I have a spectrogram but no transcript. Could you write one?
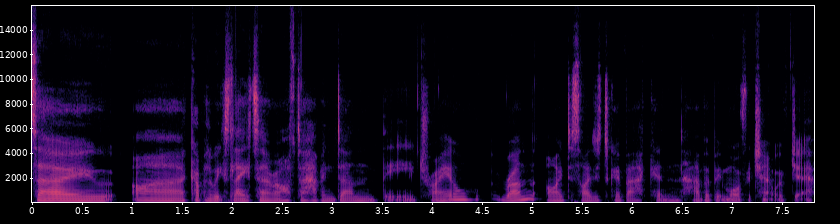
So, uh, a couple of weeks later, after having done the trail run, I decided to go back and have a bit more of a chat with Jeff.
